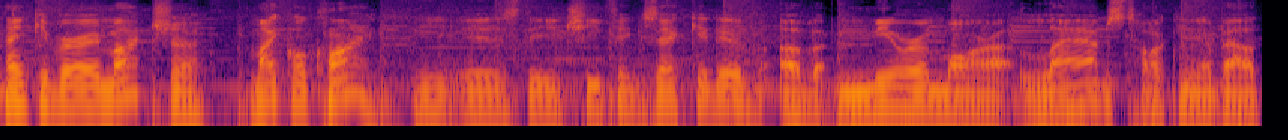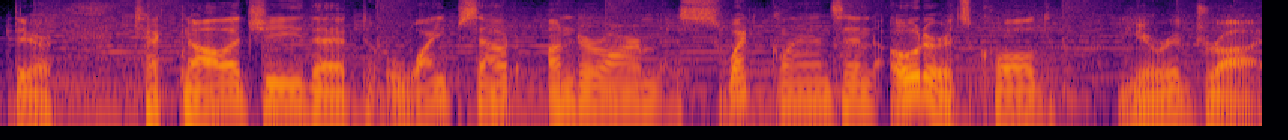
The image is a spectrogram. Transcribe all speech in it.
Thank you very much, uh, Michael Kleine. He is the chief executive of Miramar Labs, talking about their technology that wipes out underarm sweat glands and odor. It's called MiraDry.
